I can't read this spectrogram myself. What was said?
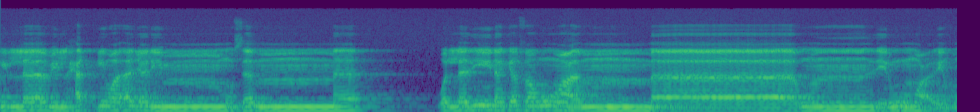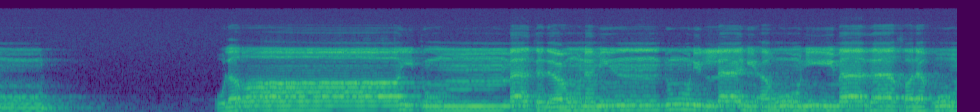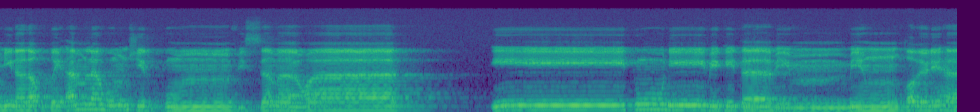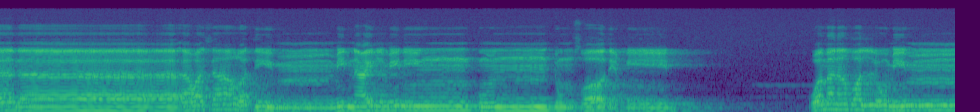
إلا بالحق وأجل مسمى. والذين كفروا عما خلقوا من الأرض أم لهم شرك في السماوات؟ إيتوني بكتاب من قبل هذا أوثارة من علم إن كنتم صادقين. ومن ضل ممن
